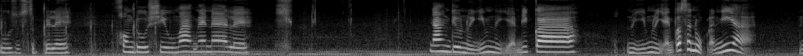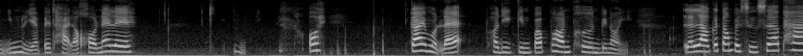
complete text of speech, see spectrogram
ดูสุดๆไปเลย คงดูชิลมากแน่ ๆ เลย นั่งดูหนูยิ้มหนูแย้มดีกว่า หนูยิ้มหนูแย้มก็สนุกนะเนี่ย หนูยิ้มหนูแย้มไปถ่ายละครแน่เลย โอ้ยใกล้หมดแล้ว พอดีกินป๊อปคอร์นเพลินไปหน่อย แล้วเราก็ต้องไปซื้อเสื้อผ้า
